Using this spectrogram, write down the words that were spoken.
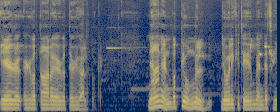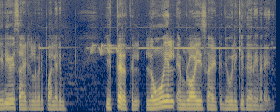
ഏഴ് എഴുപത്താറ് എഴുപത്തേഴ് കാലത്തൊക്കെ. ഞാൻ എൺപത്തി ഒന്നിൽ ജോലിക്ക് ചേരുമ്പോൾ എന്റെ സീനിയേഴ്സ് ആയിട്ടുള്ളവർ പലരും ഇത്തരത്തിൽ ലോയൽ എംപ്ലോയീസ് ആയിട്ട് ജോലിക്ക് കയറിയവരായിരുന്നു.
